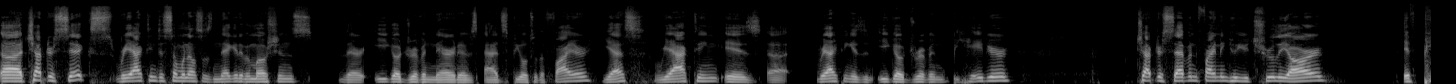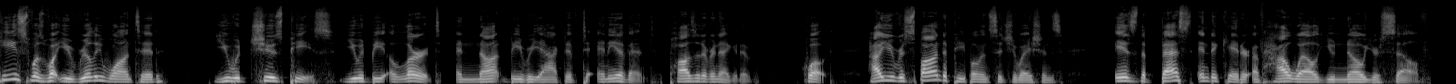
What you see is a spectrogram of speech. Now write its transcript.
Uh, chapter six: reacting to someone else's negative emotions, their ego-driven narratives adds fuel to the fire. Yes, reacting is uh, reacting is an ego-driven behavior. Chapter seven: finding who you truly are. If peace was what you really wanted, you would choose peace. You would be alert and not be reactive to any event, positive or negative. Quote, how you respond to people in situations is the best indicator of how well you know yourself.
